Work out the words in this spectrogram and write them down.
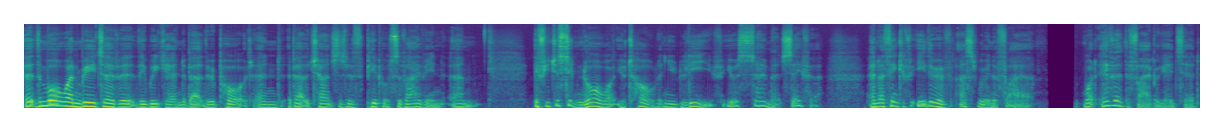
"Uh, The more one reads over the weekend about the report and about the chances of people surviving, um, if you just ignore what you're told and you leave, you're so much safer. And I think if either of us were in a fire, whatever the fire brigade said,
